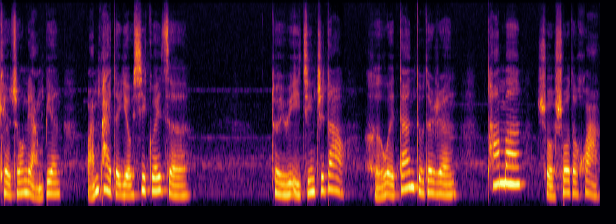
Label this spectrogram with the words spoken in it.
可以从两边玩牌的游戏规则。对于已经知道何谓单独的人，他们所说的话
